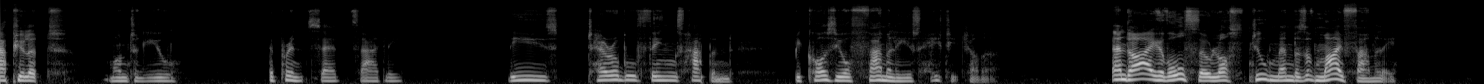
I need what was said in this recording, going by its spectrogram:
Capulet, Montague, the prince said sadly. These terrible things happened because your families hate each other. And I have also lost two members of my family.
